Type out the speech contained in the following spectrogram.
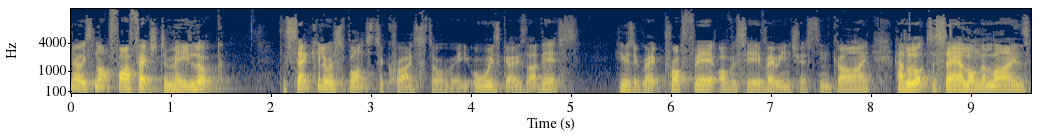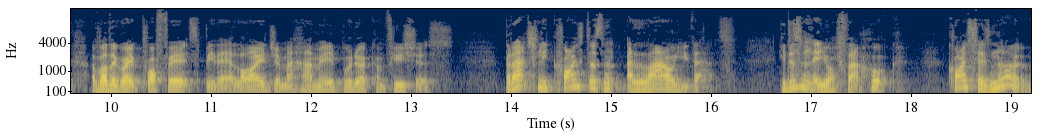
No, it's not far fetched to me. Look, the secular response to Christ's story always goes like this. He was a great prophet, obviously a very interesting guy, had a lot to say along the lines of other great prophets, be they Elijah, Muhammad, Buddha, Confucius. But actually, Christ doesn't allow you that. He doesn't let you off that hook. Christ says, No,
